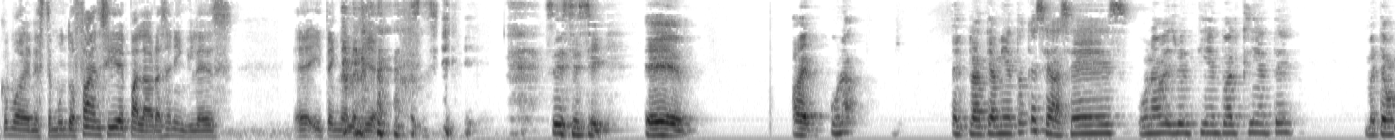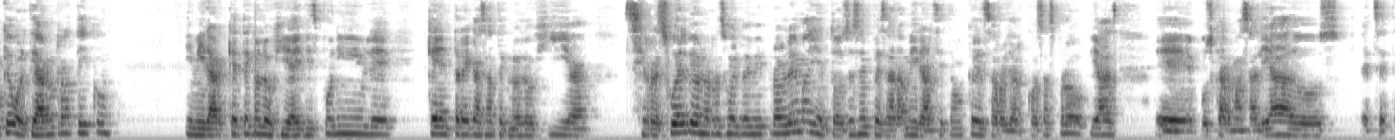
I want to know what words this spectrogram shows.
Como en este mundo fancy de palabras en inglés eh, y tecnología. sí, sí, sí. Eh, a ver, una, el planteamiento que se hace es, una vez yo entiendo al cliente, me tengo que voltear un ratico y mirar qué tecnología hay disponible, qué entrega esa tecnología, si resuelve o no resuelve mi problema y entonces empezar a mirar si tengo que desarrollar cosas propias, eh, buscar más aliados, etc.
